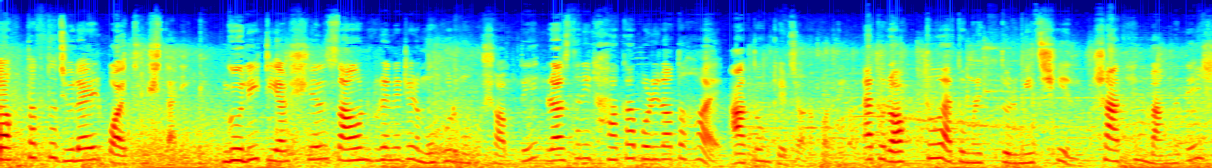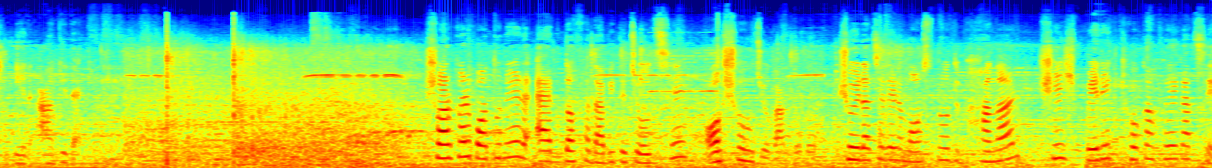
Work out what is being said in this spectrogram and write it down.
রক্তাক্ত জুলাইয়ের পঁয়ত্রিশ তারিখ। গুলি, টিয়ার শেল, সাউন্ড গ্রেনেডের মুহুর্মুহু শব্দে রাজধানী ঢাকা পরিণত হয় আতঙ্কের জনপদে। এত রক্ত, এত মৃত্যুর মিছিল স্বাধীন বাংলাদেশ এর আগে দেখেনি। সরকার পতনের এক দফা দাবিতে চলছে অসহযোগ আন্দোলন। স্বৈরাচারের মসনদ ভাঙার শেষ পেরেক ঠোকা হয়ে গেছে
